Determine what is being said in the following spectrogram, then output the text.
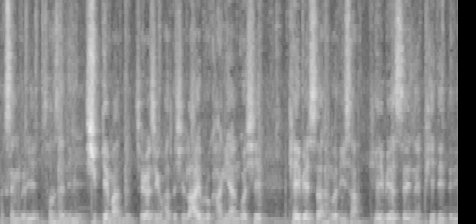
학생들이 선생님이 쉽게 만든 제가 지금 하듯이 라이브로 강의한 것이 KBS 한 것 이상 KBS에 있는 PD들이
